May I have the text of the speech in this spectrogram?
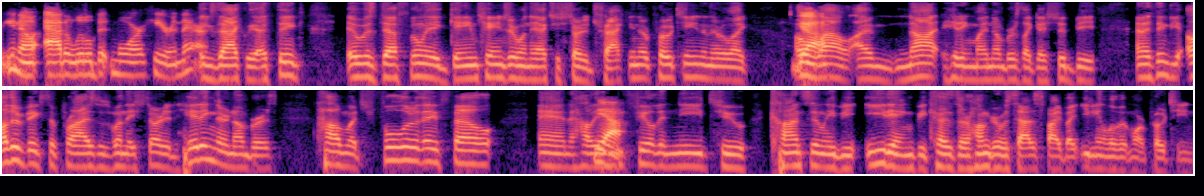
you know add a little bit more here and there exactly i think it was definitely a game changer when they actually started tracking their protein and they were like oh yeah. wow i'm not hitting my numbers like i should be and i think the other big surprise was when they started hitting their numbers how much fuller they felt and how they yeah. didn't feel the need to constantly be eating because their hunger was satisfied by eating a little bit more protein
